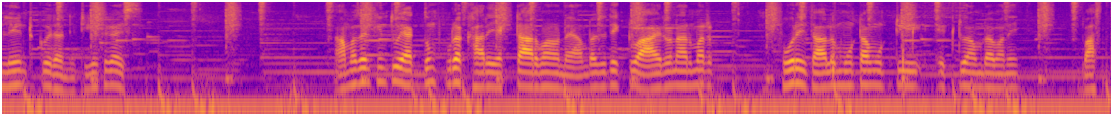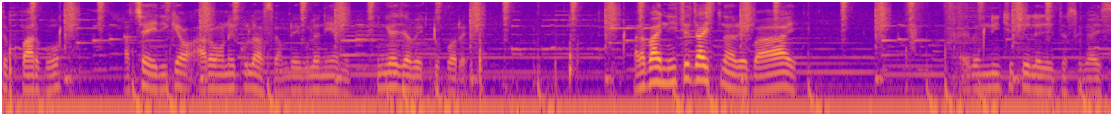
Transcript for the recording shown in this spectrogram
ব্লেন্ড করে আনি, ঠিক আছে গাইস আমাদের কিন্তু একদম পুরা খারে একটা আর্মারও নেই। আমরা যদি একটু আয়রন আর্মার পরি, তাহলে মোটামুটি একটু আমরা মানে বাঁচতে পারব। আচ্ছা এদিকে আরও অনেকগুলো আছে, আমরা এগুলো নিয়ে নিই ইংরেজ যাবে একটু পরে। আরে ভাই, নিচে যাইস না রে ভাই। একদম নিচে চলে যেতেছে গাইস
